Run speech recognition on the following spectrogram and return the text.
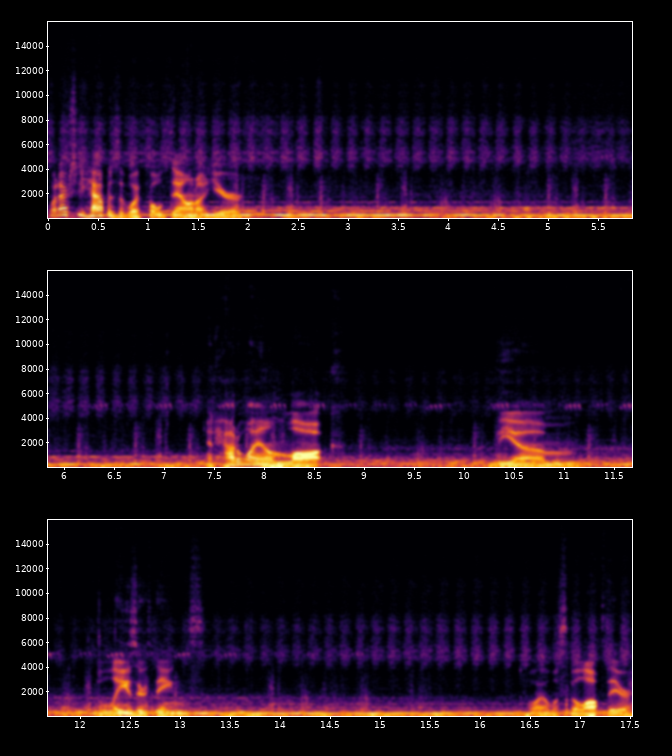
What actually happens if I fall down on here? And how do I unlock... the, um... the laser things? Oh, I almost fell off there.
